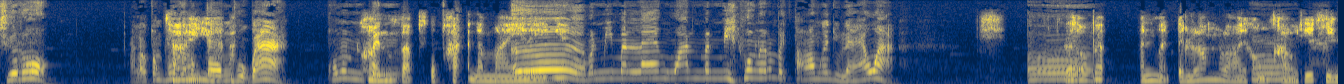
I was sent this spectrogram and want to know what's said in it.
เชื้อโรคอะเราต้องพูดกันตรงๆถูกป่ะ เพราะมันคนเป็นแบบสุขอนามัยเออะไรอย่างเงี้ยอมันมีแมลงวันมันมีพวกนั้นไปตอมกันอยู่แล้วอะเออแล้วแบบมันเหมือนเป็นร่องรอยของอืมเขาที่ทิ้ง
